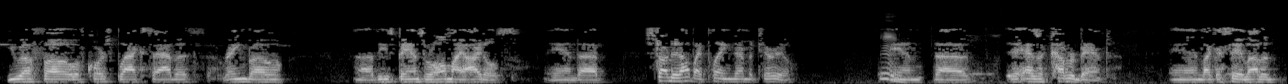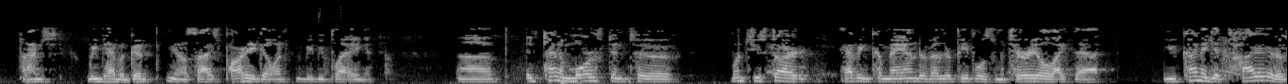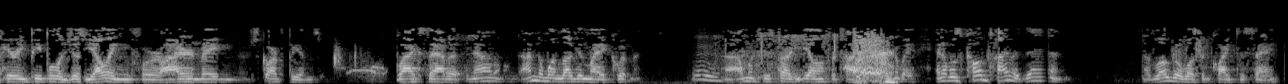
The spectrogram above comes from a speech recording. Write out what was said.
UFO, of course, Black Sabbath, Rainbow. Uh, these bands were all my idols, and uh, started out by playing their material, and uh, as a cover band. And like I say, a lot of times we'd have a good, you know, sized party going, and we'd be playing it. Uh, it kind of morphed into once you start having command of other people's material like that, you kind of get tired of hearing people just yelling for Iron Maiden or Scorpions, Black Sabbath. Now I'm the one lugging my equipment. Uh, I want you to start yelling for time. Anyway, and it was called Time It Then. The logo wasn't quite the same.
